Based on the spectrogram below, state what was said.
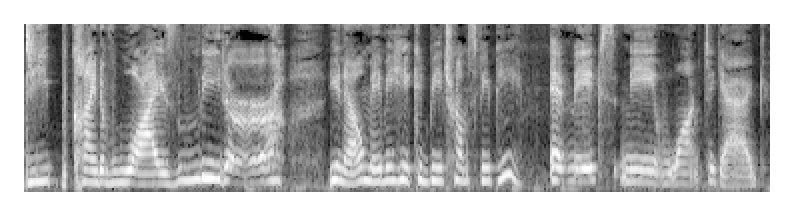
deep, kind of wise leader. You know, maybe he could be Trump's VP. It makes me want to gag.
